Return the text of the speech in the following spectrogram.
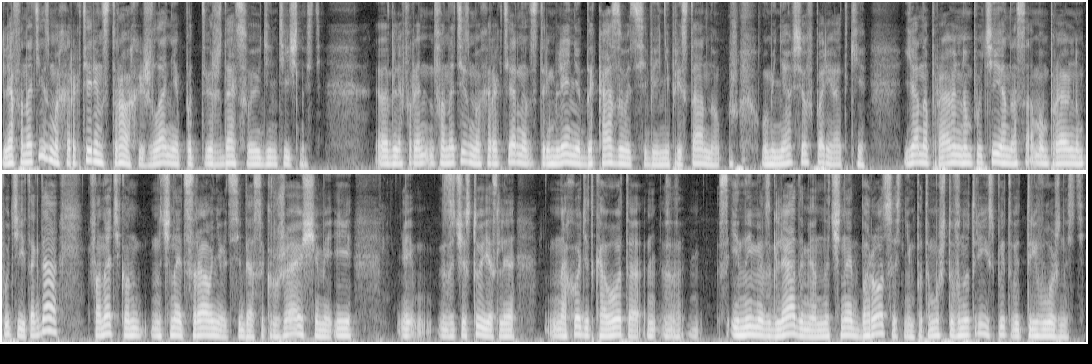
Для фанатизма характерен страх и желание подтверждать свою идентичность. Э, для фанатизма характерно стремление доказывать себе непрестанно «у меня все в порядке», я на правильном пути, я на самом правильном пути. И тогда фанатик, он начинает сравнивать себя с окружающими, и, и зачастую, если находит кого-то э, с иными взглядами, он начинает бороться с ним, потому что внутри испытывает тревожность.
